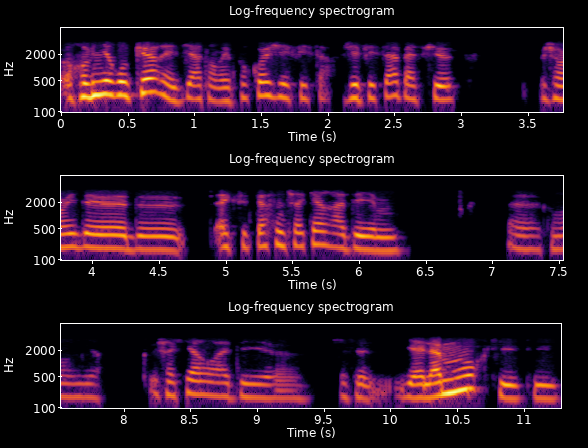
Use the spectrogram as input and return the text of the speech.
revenir au cœur et dire attends mais pourquoi j'ai fait ça? J'ai fait ça parce que j'ai envie de, de avec cette personne chacun a des euh, comment dire chacun a des il y a l'amour qui, qui,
